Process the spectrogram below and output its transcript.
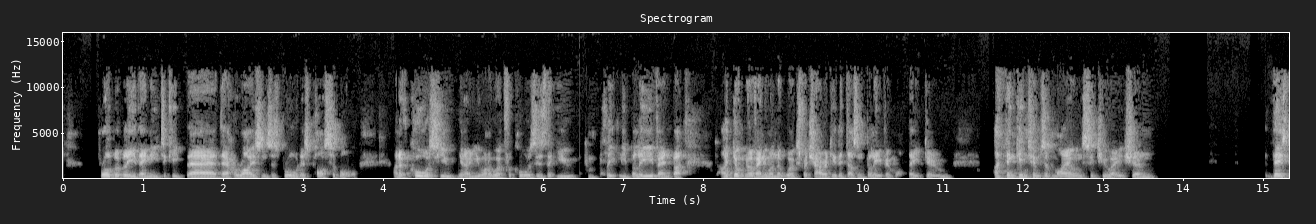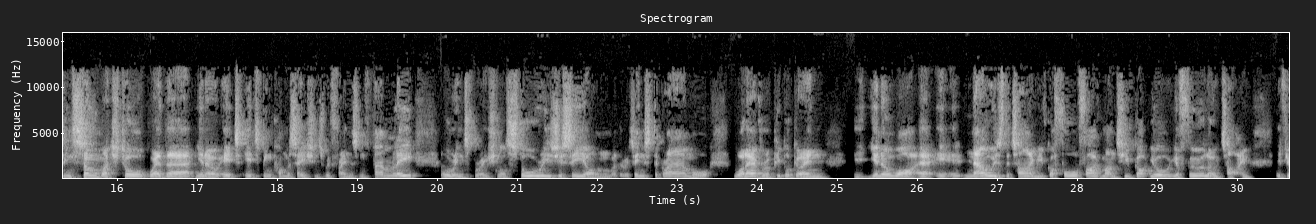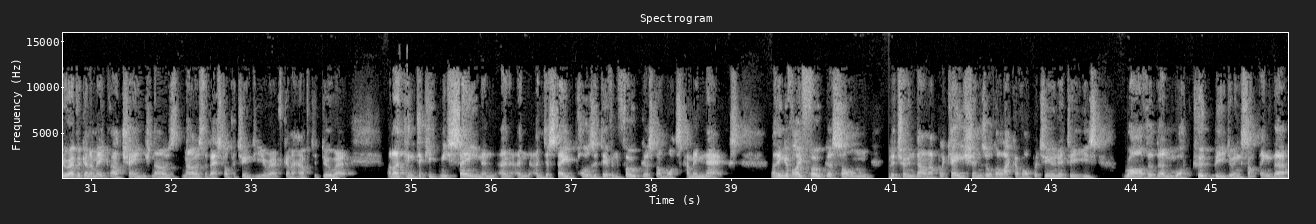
probably they need to keep their, their horizons as broad as possible. And of course, you you know you want to work for causes that you completely believe in, but I don't know of anyone that works for charity that doesn't believe in what they do. I think, in terms of my own situation, there's been so much talk whether you know it's it's been conversations with friends and family or inspirational stories you see on whether it's Instagram or whatever of people going you know what? Uh, it, it, now is the time. You've got four or five months. You've got your your furlough time. If you're ever going to make that change now is now is the best opportunity you're ever going to have to do it and I think to keep me sane and, and, and to stay positive and focused on what's coming next, I think if I focus on the turned down applications or the lack of opportunities rather than what could be doing something that,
